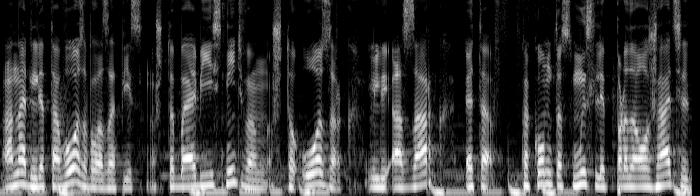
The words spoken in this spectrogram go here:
она для того была записана, чтобы объяснить вам, что Озарк или Азарк — это в каком-то смысле продолжатель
